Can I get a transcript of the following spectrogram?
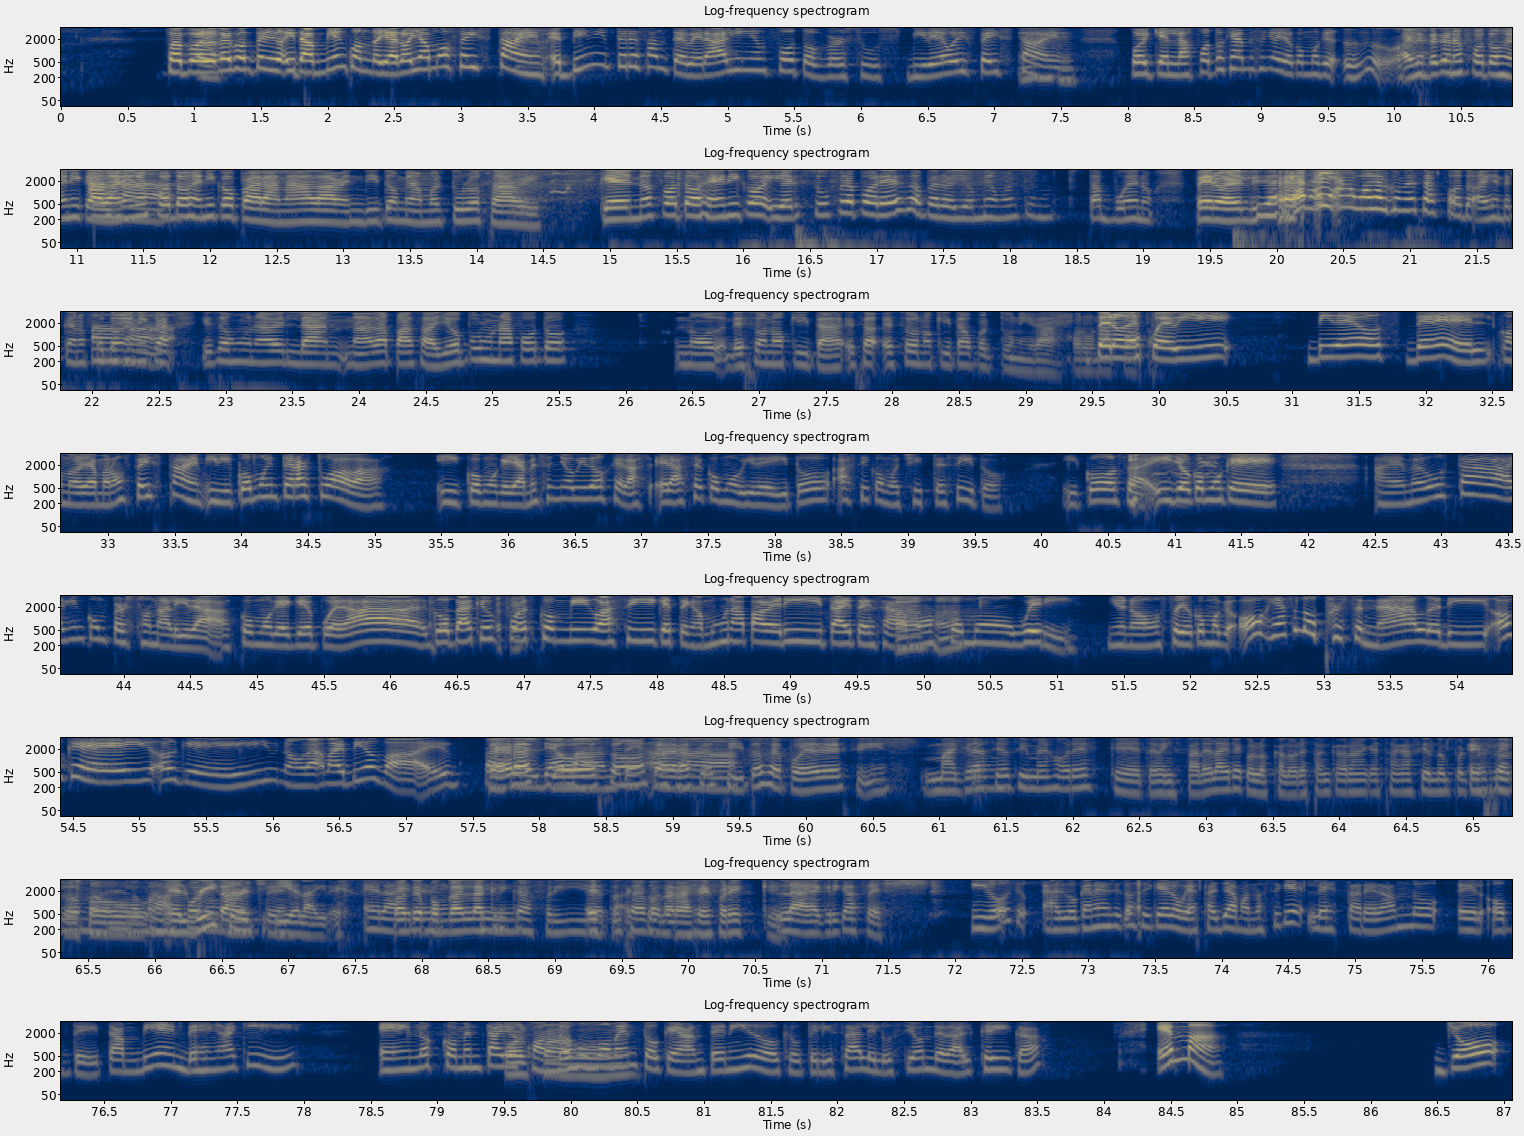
Fue por otro contenido. Y también cuando ya lo llamo FaceTime, es bien interesante ver a alguien en foto versus video y FaceTime. Porque en las fotos que ella me enseñó, yo como que. "Ugh". Hay gente que no es fotogénica. Dani no es Ajá. fotogénico para nada. Bendito, mi amor, tú lo sabes. Que él no es fotogénico y él sufre por eso, pero yo, mi amor, tú, tú estás bueno. Pero él dice, "Mira para allá, ¿cómo dar con esas fotos? Hay gente que no es Ajá. fotogénica y eso es una verdad. Nada pasa. Yo por una foto, no, de eso no quita. Esa, eso no quita oportunidad. por una Pero foto. después vi videos de él cuando lo llamaron FaceTime y vi cómo interactuaba. Y como que ya me enseñó videos que él hace, él hace como videitos así como chistecitos y cosas. Y yo como que a mí me gusta alguien con personalidad, como que, que pueda go back and forth conmigo así, que tengamos una paverita y te seamos como witty. You know, so yo como que, oh, he has a little personality. Okay, okay, you know, that might be a vibe. Está gracioso, está Ajá. graciosito, se puede decir. Más So- gracioso y mejor es que te instale el aire con los calores tan cabrones que están haciendo en Puerto Eso es Rico. lo más- So, lo más el importante. research y el aire. El Para que aire, pongas la crica fría, tú sabes, para que la- la refresque. La crica fresh. Y luego, algo que necesito, así que lo voy a estar llamando. Así que le estaré dando el update. También dejen aquí en los comentarios Por cuando es un momento que han tenido que utilizar la ilusión de dar crica. Es más, yo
